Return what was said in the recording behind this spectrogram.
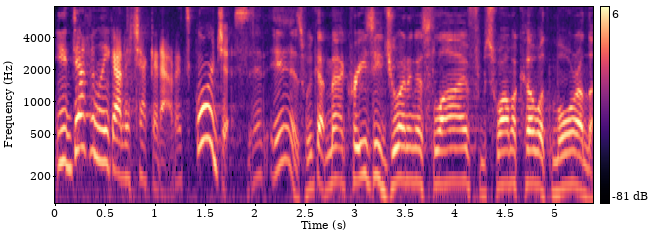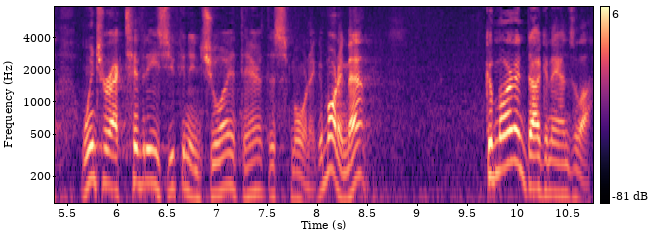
You definitely got to check it out. It's gorgeous. It is. We've got Matt Kriese joining us live from Suamico with more on the winter activities you can enjoy there this morning. Good morning, Matt. Good morning, Doug and Angela.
